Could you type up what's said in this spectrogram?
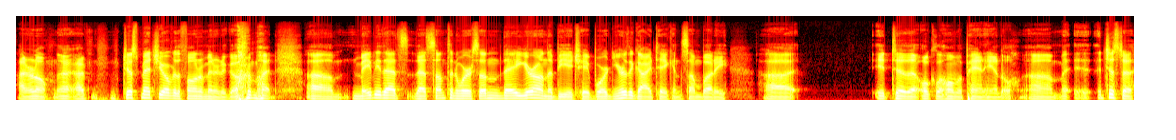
I don't know. I, have just met you over the phone a minute ago, but um, maybe that's that's something where someday you're on the BHA board and you're the guy taking somebody uh, it to the Oklahoma Panhandle. Um, it, it's just a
